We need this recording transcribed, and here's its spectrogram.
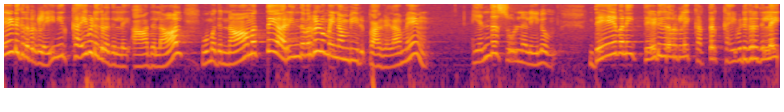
தேடுகிறவர்களை நீர் கைவிடுகிறதில்லை. ஆதலால் உமது நாமத்தை அறிந்தவர்கள் உம்மை நம்பியிருப்பார்கள். ஆமே எந்த சூழ்நிலையிலும் தேவனை தேடுகிறவர்களை கர்த்தர் கைவிடுகிறதில்லை.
